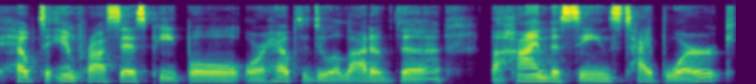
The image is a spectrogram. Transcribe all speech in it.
helped to in process people or helped to do a lot of the behind the scenes type work.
